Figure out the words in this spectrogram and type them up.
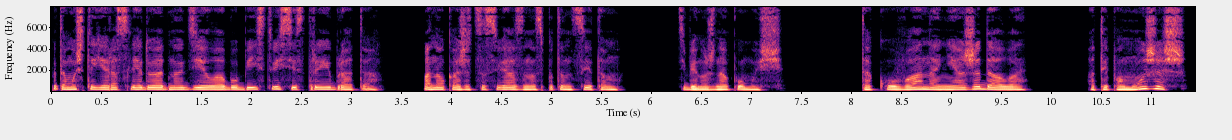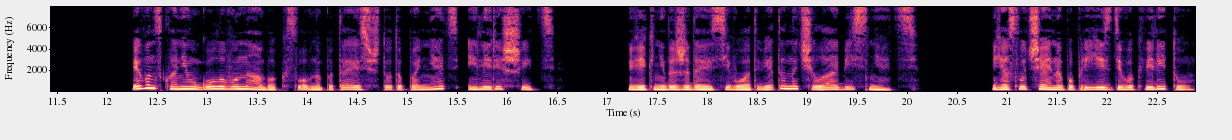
Потому что я расследую одно дело об убийстве сестры и брата. Оно, кажется, связано с потенцитом. Тебе нужна помощь. Такого она не ожидала. А ты поможешь? Эван склонил голову на бок, словно пытаясь что-то понять или решить. Вик, не дожидаясь его ответа, начала объяснять. «Я случайно по приезде в Аквилиту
